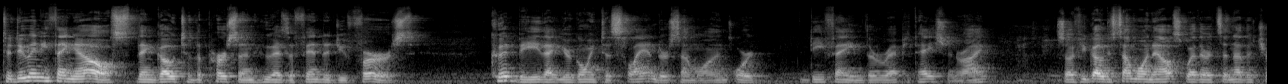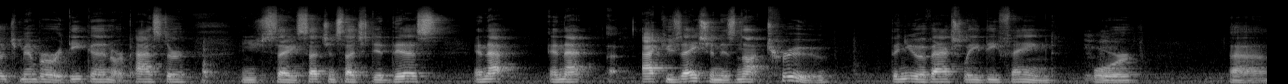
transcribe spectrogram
To do anything else than go to the person who has offended you first could be that you're going to slander someone or defame their reputation, right? So if you go to someone else, whether it's another church member or a deacon or a pastor, and you say such and such did this, and that and that uh, accusation is not true, then you have actually defamed or uh,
